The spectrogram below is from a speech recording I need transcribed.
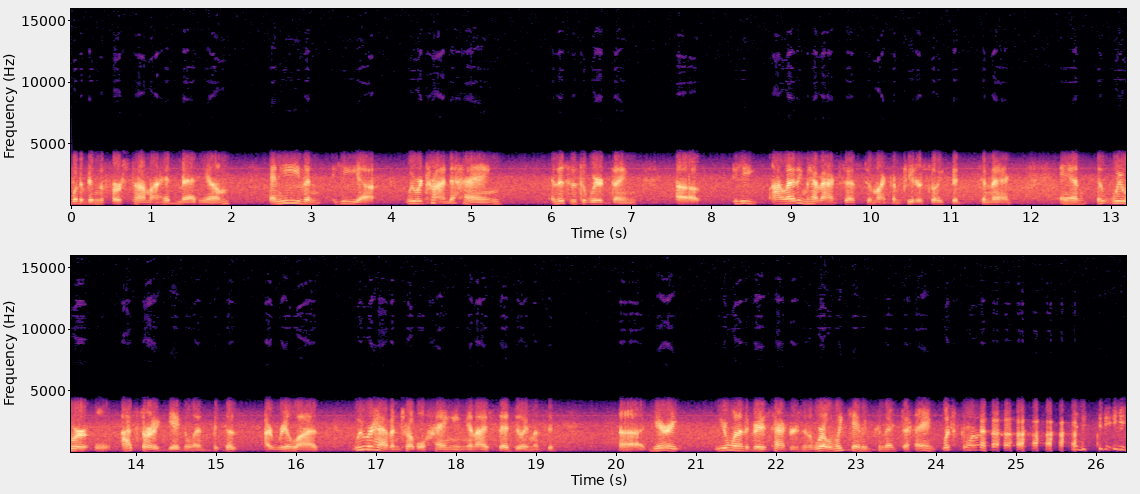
would have been the first time I had met him. And he even, he, uh, we were trying to hang, and this is the weird thing. Uh, he, I let him have access to my computer so he could connect. And we were, I started giggling because I realized we were having trouble hanging. And I said to him, I said, uh, Gary, you're one of the greatest hackers in the world, and we can't even connect to Hank. What's going on? and, he,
